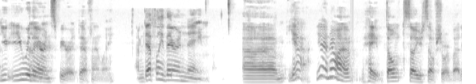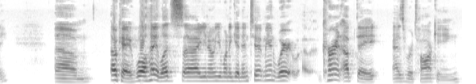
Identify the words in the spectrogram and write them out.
You you were there there. in spirit, definitely. I'm definitely there in name. Um, yeah, yeah. No, I'm, hey, don't sell yourself short, buddy. Um, okay, well, hey, let's. Uh, you know, you want to get into it, man. Where uh, current update as we're talking,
